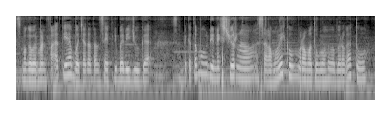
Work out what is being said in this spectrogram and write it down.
Semoga bermanfaat ya buat catatan saya pribadi juga. Sampai ketemu di next jurnal. Assalamualaikum warahmatullahi wabarakatuh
